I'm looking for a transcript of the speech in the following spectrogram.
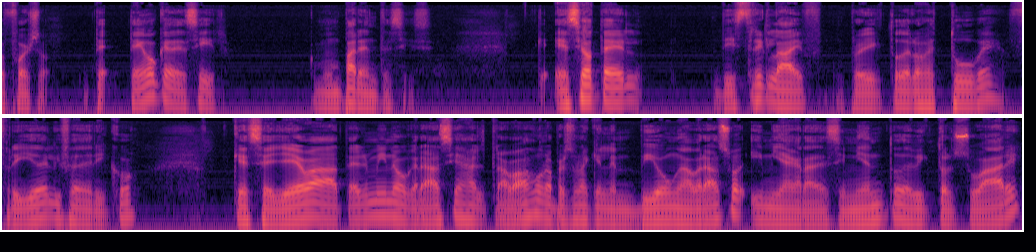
esfuerzo. Te- tengo que decir, como un paréntesis, ese hotel, District Life, un proyecto de los Estuve, Friedel y Federico, que se lleva a término gracias al trabajo una persona a quien le envío un abrazo y mi agradecimiento de Víctor Suárez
